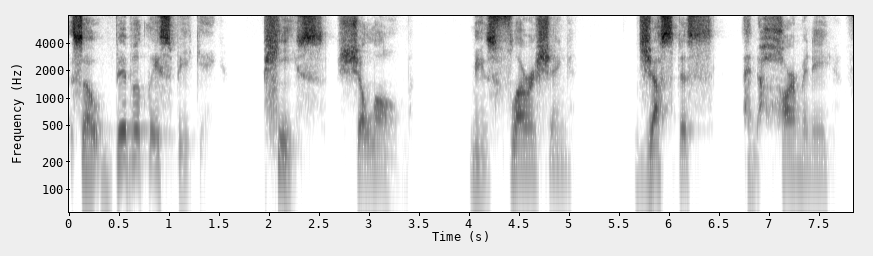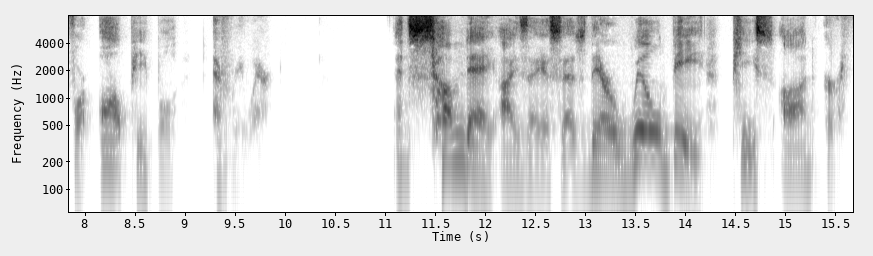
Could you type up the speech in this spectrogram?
So, biblically speaking, peace, shalom, means flourishing, justice, and harmony for all people everywhere. And someday, Isaiah says, there will be peace on earth.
